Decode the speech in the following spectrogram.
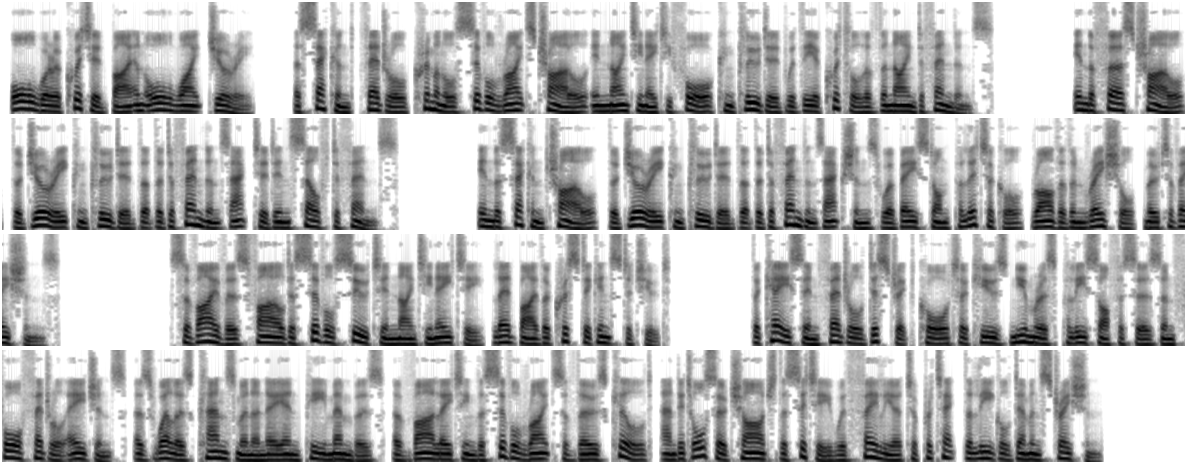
All were acquitted by an all-white jury. A second, federal criminal civil rights trial in 1984 concluded with the acquittal of the nine defendants. In the first trial, the jury concluded that the defendants acted in self-defense. In the second trial, the jury concluded that the defendants' actions were based on political, rather than racial, motivations. Survivors filed a civil suit in 1980, led by the Christic Institute. The case in federal district court accused numerous police officers and four federal agents, as well as Klansmen and ANP members, of violating the civil rights of those killed, and it also charged the city with failure to protect the legal demonstration.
